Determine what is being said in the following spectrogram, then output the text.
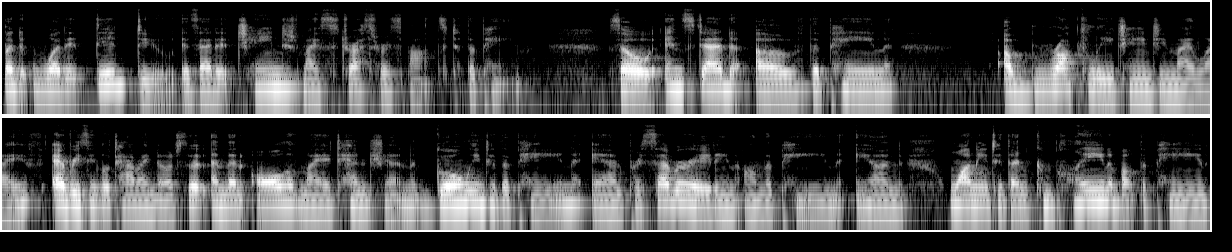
But what it did do is that it changed my stress response to the pain. So instead of the pain abruptly changing my life every single time I notice it, and then all of my attention going to the pain and perseverating on the pain and wanting to then complain about the pain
